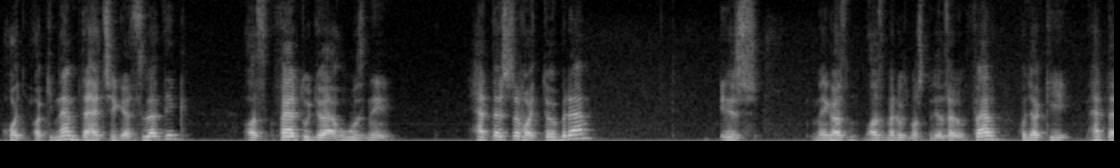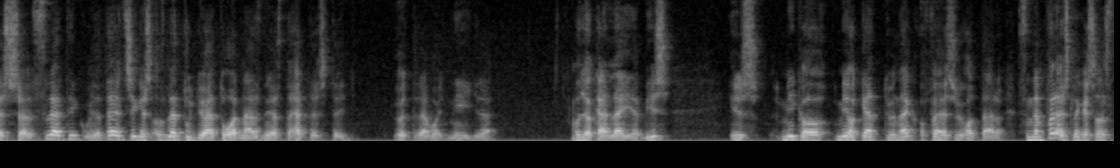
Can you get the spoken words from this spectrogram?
hogy aki nem tehetséges születik, az fel tudja-e húzni hetesre vagy többre, és még az, az merült most ugye az előbb fel, hogy aki hetessel születik, ugye a tehetséges, az le tudja tornázni ezt a hetest egy ötre vagy négyre, vagy akár lejjebb is, és mik a, mi a kettőnek a felső határa. Szerintem felesleges azt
